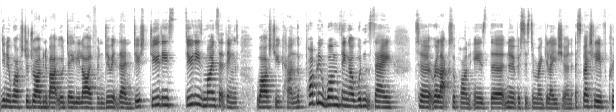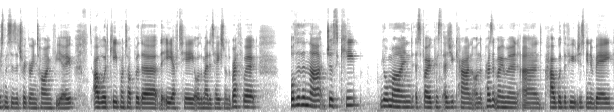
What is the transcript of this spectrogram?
you know, whilst you're driving about your daily life and do it then. Do do these do these mindset things whilst you can. The probably one thing I wouldn't say to relax upon is the nervous system regulation, especially if Christmas is a triggering time for you. I would keep on top of the, the EFT or the meditation or the breath work. Other than that, just keep your mind as focused as you can on the present moment and how good the future is going to be.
